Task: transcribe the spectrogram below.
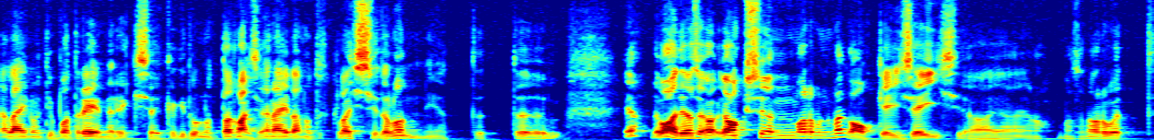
ja läinud juba treeneriks ja ikkagi tulnud tagasi ja näidanud, et klassi tal on, nii et, et jah, Levadia jaoks see on, ma arvan, väga okei seis ja, ja, ja noh, ma saan aru, et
